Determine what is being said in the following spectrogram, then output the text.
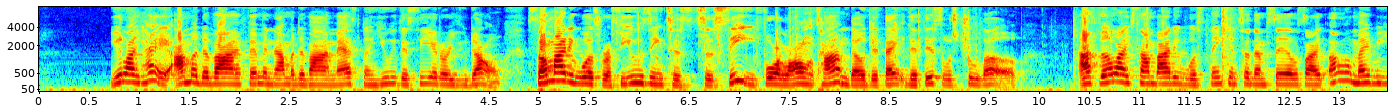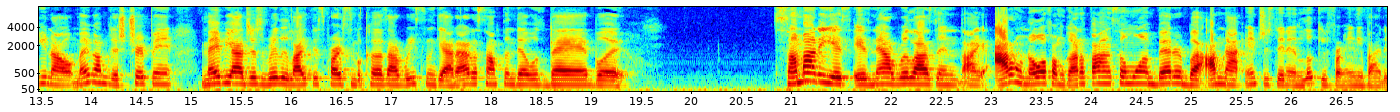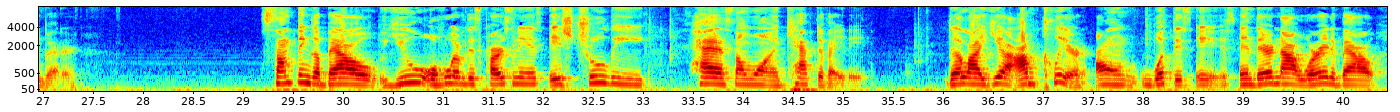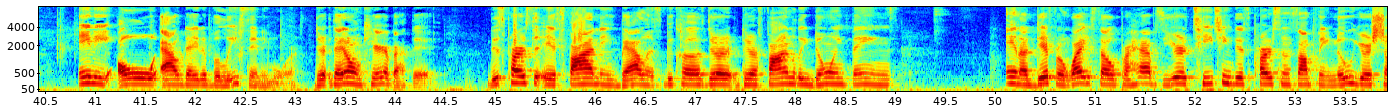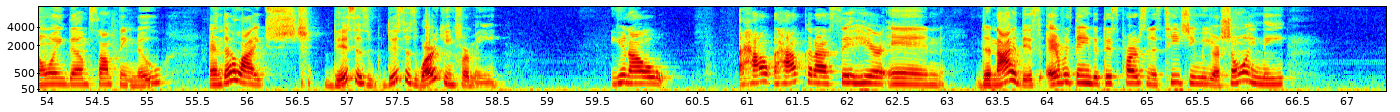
You're like, hey, I'm a divine feminine, I'm a divine masculine. You either see it or you don't. Somebody was refusing to to see for a long time though that they that this was true love. I feel like somebody was thinking to themselves like, oh, maybe you know, maybe I'm just tripping. Maybe I just really like this person because I recently got out of something that was bad, but somebody is is now realizing like I don't know if I'm gonna find someone better, but I'm not interested in looking for anybody better something about you or whoever this person is is truly has someone captivated. They're like, yeah, I'm clear on what this is. And they're not worried about any old, outdated beliefs anymore. They're, they do not care about that. This person is finding balance because they're they're finally doing things in a different way. So perhaps you're teaching this person something new, you're showing them something new, and they're like, "This is this is working for me." you know, how how could I sit here and deny this? Everything that this person is teaching me or showing me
